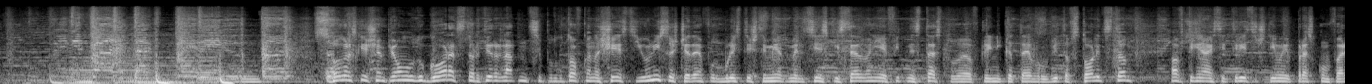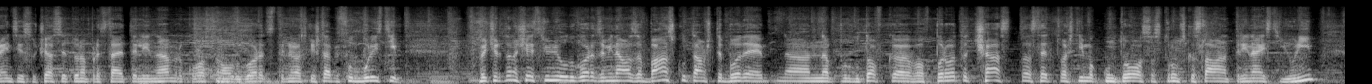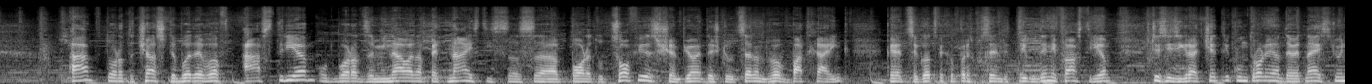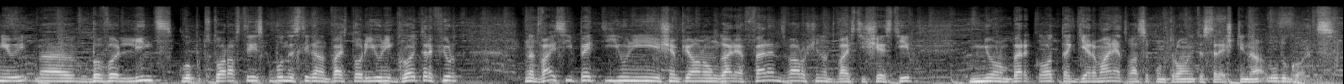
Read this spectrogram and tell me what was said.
Българският шампион Лудогорец стартира лятната си подготовка на 6 юни. Същия ден футболистите ще минат медицински изследвания и фитнес тестове в клиниката Евровита в столицата. В 13.30 ще има и пресконференция с участието на представители на ръководство на Лудогорец, тренерски щаб и футболисти. Вечерта на 6 юни Лудогорец заминава за Банско. Там ще бъде а, на подготовка в първата част. След това ще има контрола с Струмска слава на 13 юни. А втората част ще бъде в Австрия. Отборът заминава на 15 с а, полет от София. Шампионите ще отседнат в Бад Харинг, където се готвиха през последните 3 години. В Австрия ще се изиграят 4 контроли на 19 юни БВ Линц, клуб от втора австрийска бундеслига на 22 юни Гройтер Фюрт, на 25 юни шампион на Унгария Ференц Варош и на 26 Нюрнберг от Германия. Това са контролните срещи на Лудогорец.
